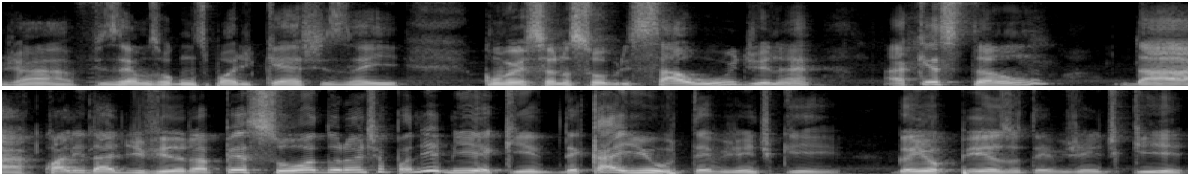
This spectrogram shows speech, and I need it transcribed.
já fizemos alguns podcasts aí conversando sobre saúde, né? A questão da qualidade de vida da pessoa durante a pandemia, que decaiu. Teve gente que ganhou peso, teve gente que,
